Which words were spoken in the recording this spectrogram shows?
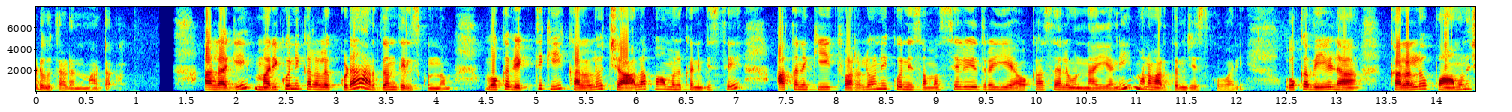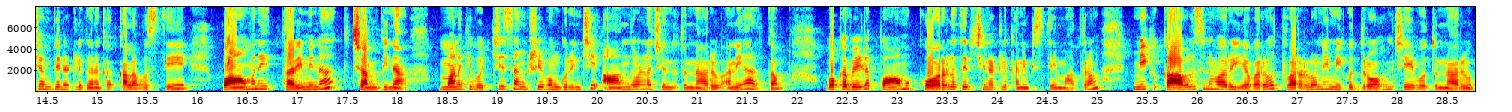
అడుగుతాడనమాట అలాగే మరికొన్ని కళలకు కూడా అర్థం తెలుసుకుందాం. ఒక వ్యక్తికి కళలో చాలా పాములు కనిపిస్తే అతనికి త్వరలోనే కొన్ని సమస్యలు ఎదురయ్యే అవకాశాలు ఉన్నాయి అని మనం అర్థం చేసుకోవాలి. ఒకవేళ కలలో పామును చంపినట్లు గనక కల వస్తే పాముని తరిమిన చంపిన మనకి వచ్చే సంక్షేమం గురించి ఆందోళన చెందుతున్నారు అని అర్థం. ఒకవేళ పాము కూరలు తెరిచినట్లు కనిపిస్తే మాత్రం మీకు కావలసిన వారు ఎవరో త్వరలోనే మీకు ద్రోహం చేయబోతున్నారు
